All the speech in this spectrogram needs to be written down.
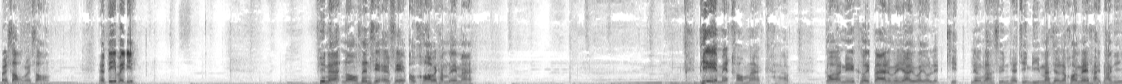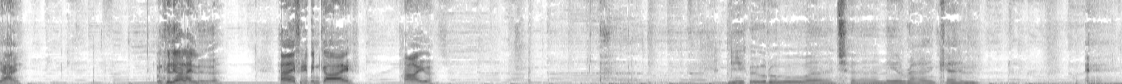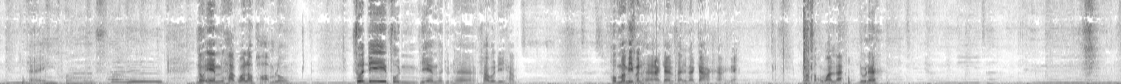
ไว้สองไว้สองนัตตี้ไปดิ พี่นะ น้องเส้นเสียงอักเสบเอาคอไปทำอะไรมา พี่เอไม่เข้ามาครับ ก่อนอันนี้เคยแปลนวิยายไวโอเลตคิด เรื่องราวชีวิตแท้จริงดีมากเสียงละครไม่ได้ถ่ายตามนิยาย มันคือเรื่องอะไรเหรอ Hi ฟิลิปปินส์ guy How are you นี่ก็รู้ว่าเธอไม่รักกันเองในความฝัน น้องเอ็มทักว่าเราผอมลง สวัสดีฝุ่น PM 2.5ครับสวัสดีครับ ผมมามีปัญหาการใส่หน้ากากห่างเนี่ย มาสองวันแล้ว ดูนะ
